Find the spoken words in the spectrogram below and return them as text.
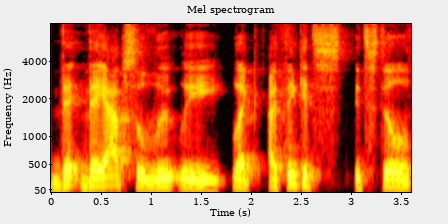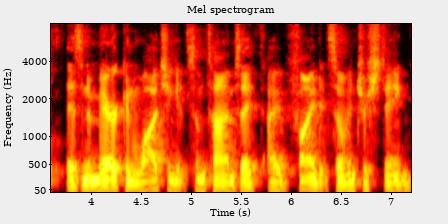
they they absolutely like I think it's it's still as an American watching it sometimes I, I find it so interesting.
